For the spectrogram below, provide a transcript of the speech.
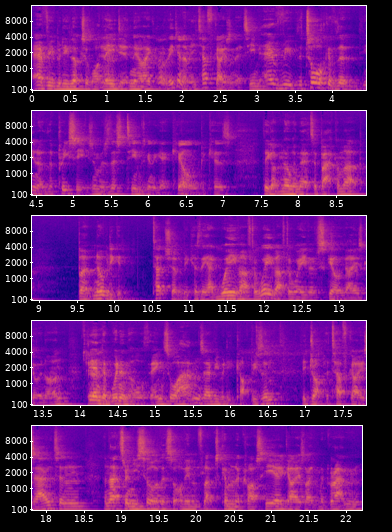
Everybody looks at what they did, and they're like, "Oh, they didn't have any tough guys on their team." Every the talk of the you know the preseason was this team's going to get killed because they got no one there to back them up, but nobody could touch them because they had wave after wave after wave of skill guys going on. They Yeah. end up winning the whole thing. So what happens? Everybody copies them. They drop the tough guys out, and and that's when you saw the sort of influx coming across here. Guys like McGrattan,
